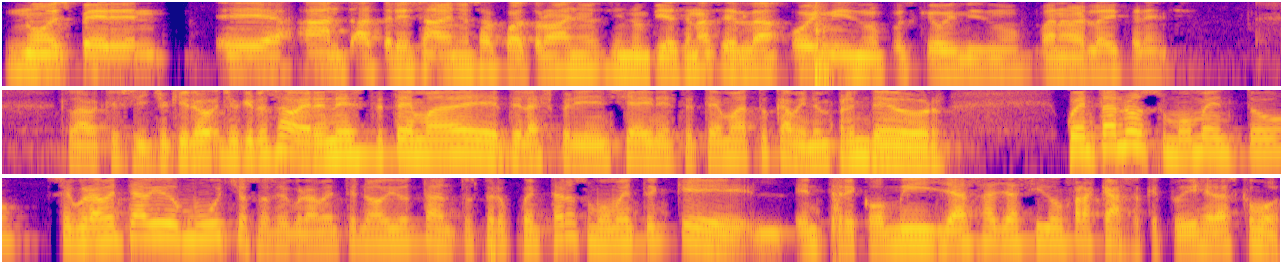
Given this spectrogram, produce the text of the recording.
no esperen eh, a, tres años, a cuatro años, sino empiecen a hacerla hoy mismo, pues que hoy mismo van a ver la diferencia. Claro que sí, yo quiero, yo quiero saber en este tema de, de la experiencia y en este tema de tu camino emprendedor, Cuéntanos un momento, seguramente ha habido muchos o seguramente no ha habido tantos, pero cuéntanos un momento en que, entre comillas, haya sido un fracaso, que tú dijeras como,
